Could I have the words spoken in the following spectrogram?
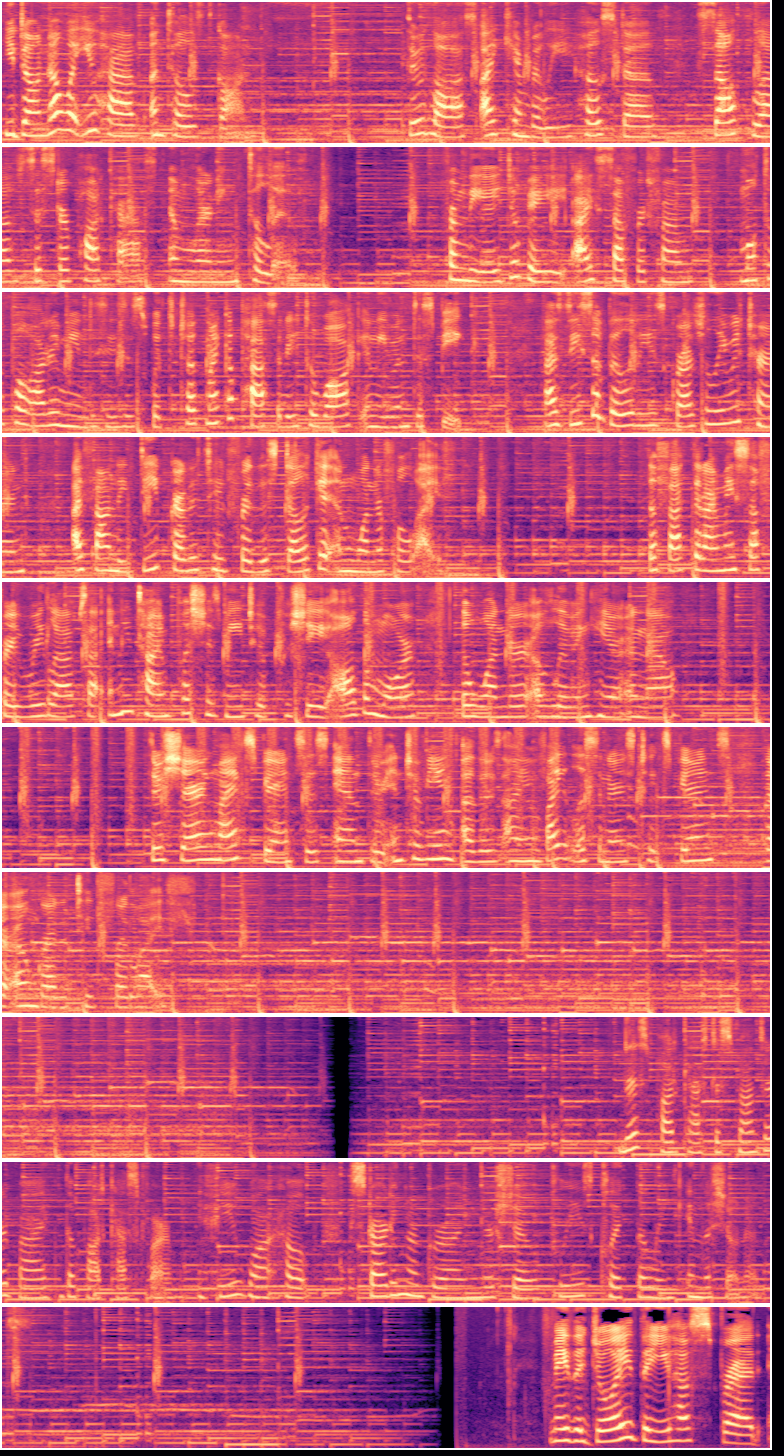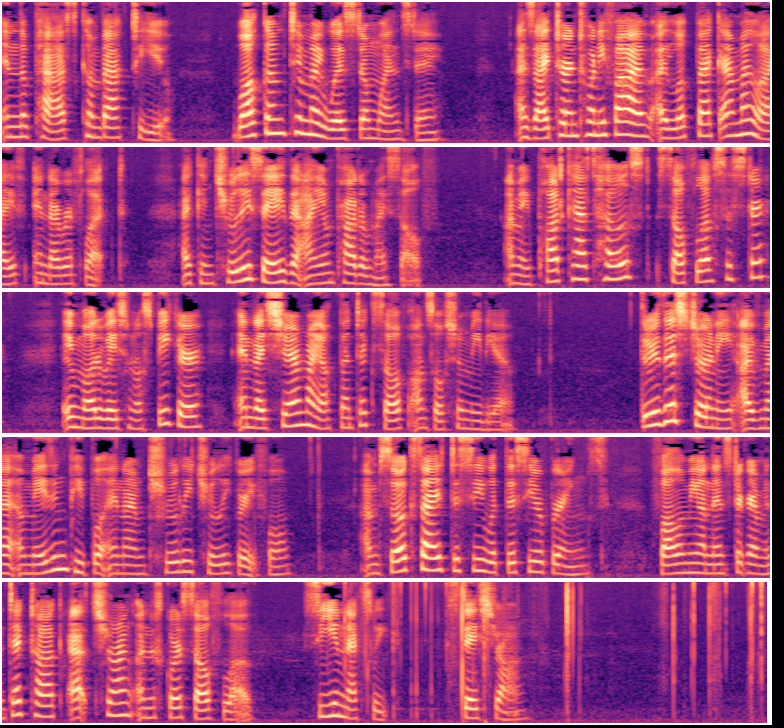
You don't know what you have until it's gone. Through loss, I, Kimberly, host of Self Love Sister podcast, am learning to live. From the age of 8, I suffered from multiple autoimmune diseases which took my capacity to walk and even to speak. As these abilities gradually returned, I found a deep gratitude for this delicate and wonderful life. The fact that I may suffer a relapse at any time pushes me to appreciate all the more the wonder of living here and now. Through sharing my experiences and through interviewing others, I invite listeners to experience their own gratitude for life. This podcast is sponsored by The Podcast Farm. If you want help starting or growing your show, please click the link in the show notes. May the joy that you have spread in the past come back to you. Welcome to my Wisdom Wednesday. As I turn 25, I look back at my life and I reflect. I can truly say that I am proud of myself. I'm a podcast host, self love sister, a motivational speaker, and I share my authentic self on social media. Through this journey, I've met amazing people and I'm truly, truly grateful. I'm so excited to see what this year brings. Follow me on Instagram and TikTok at strong underscore self love. See you next week. Stay strong.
